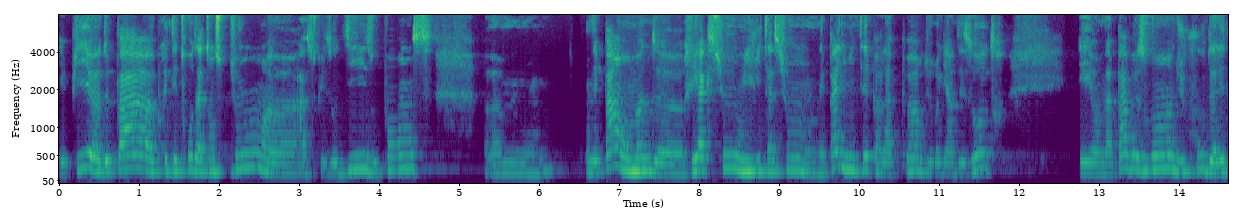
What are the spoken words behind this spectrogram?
et puis de ne pas prêter trop d'attention à ce que les autres disent ou pensent. on n'est pas en mode réaction ou irritation, on n'est pas limité par la peur du regard des autres. Et on n'a pas besoin, du coup, d'aller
